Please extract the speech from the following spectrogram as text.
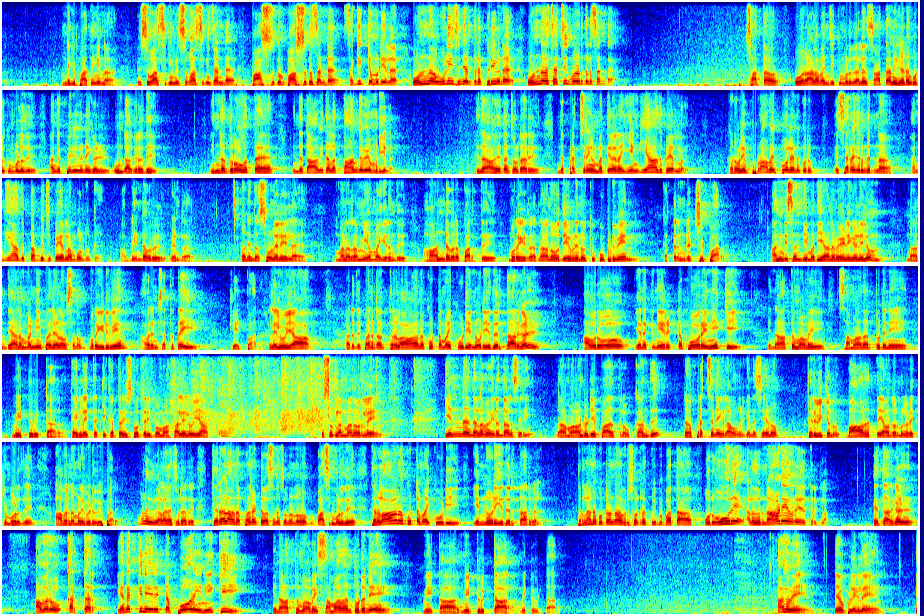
இன்னைக்கு பார்த்தீங்கன்னா விசுவாசிக்கும் விசுவாசிக்கும் சண்டை. பாஸ்டருக்கும் பாஸ்டருக்கும் சண்டை. சகிக்க முடியல. ஒன்றா ஊழியம் செஞ்ச இடத்துல பிரிவினை ஒன்றா சர்ச்சுக்கு போன இடத்துல சண்டை. சாத்தா ஒரு ஆளை வஞ்சிக்கும் பொழுது அல்லது சாத்தானுக்கு இடம் கொடுக்கும் பொழுது அங்கே பிரிவினைகள் உண்டாகிறது. இந்த துரோகத்தை இந்த தாவிதால தாங்கவே முடியல. இதாகவே தான் சொல்கிறாரு இந்த பிரச்சனைகள் மத்தியில் நான் எங்கேயாவது போயிடலாம் கடவுளே புறாவை போல் எனக்கு ஒரு சிறகு இருந்துட்டுனா அங்கேயாவது தப்பிச்சு போயிடலாம் போல் இருக்கு அப்படின்ட்டு அவர் வென்றார். ஆனால் இந்த சூழ்நிலையில் மன ரம்யமாக இருந்து ஆண்டவரை பார்த்து முறையிடுறார். நானோ தேவனை நோக்கி கூப்பிடுவேன் கத்தரன் ரட்சிப்பார். அந்தி சந்தி மதியான வேளைகளிலும் நான் தியானம் பண்ணி பதினேழாம் வசனம் முறையிடுவேன். அவரின் சத்தத்தை கேட்பார். ஹலே லூயா அடுத்து பன்னெண்டாம் திரளான கூட்டமாய் கூடி என்னோடு எதிர்த்தார்கள். அவரோ எனக்கு நேரிட்ட போரை நீக்கி என் ஆத்மாவை சமாதானத்துடனே மீட்டு விட்டார் கைகளை தட்டி கத்தரை ஸ்தோத்தரிப்போமா? ஹalleluya. கிறிஸ்துக்கள் அன்பானவர்களே என்ன நிலைமை இருந்தாலும் சரி நாம் ஆண்டுடைய பாதத்தில் உட்காந்து நம்ம பிரச்சனைகளை அவங்களுக்கு என்ன செய்யணும்? தெரிவிக்கணும். பாரத்தை ஆண்டவர் மேலே வைக்கும் பொழுது அவர் நம்மளை விடுவிப்பார். அவ்வளவு அழகா சொல்கிறாரு திரளான பதினெட்டு வசனம் சொல்லணும். வாசிக்கும் பொழுது திரளான கூட்டமாய் கூடி என்னோடு எதிர்த்தார்கள். திரளான கூட்டம்னா அவர் சொல்கிற குறிப்பை பார்த்தா ஒரு ஊரே அல்லது ஒரு நாடே அவரை எதிர்த்திருக்கலாம். எதிர்த்தார்கள் அவரோ கர்த்தர் எனக்கு நேரிட்ட போரை நீக்கி என் ஆத்மாவை சமாதானத்துடனே மீட்டார் மீட்டு விட்டார் மீட்டு விட்டார். ஆகவே தேவ பிள்ளைகளே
